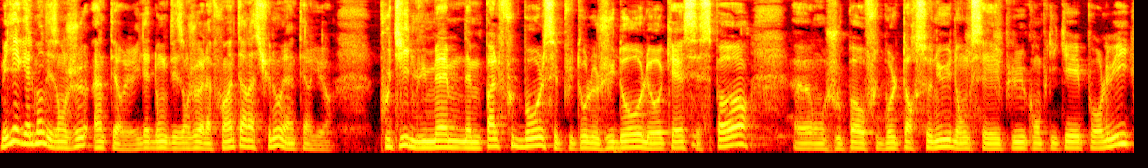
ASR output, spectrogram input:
Mais il y a également des enjeux intérieurs. Il y a donc des enjeux à la fois internationaux et intérieurs. Poutine lui-même n'aime pas le football, c'est plutôt le judo, le hockey, c'est sport. Euh, on joue pas au football torse nu, donc c'est plus compliqué pour lui.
